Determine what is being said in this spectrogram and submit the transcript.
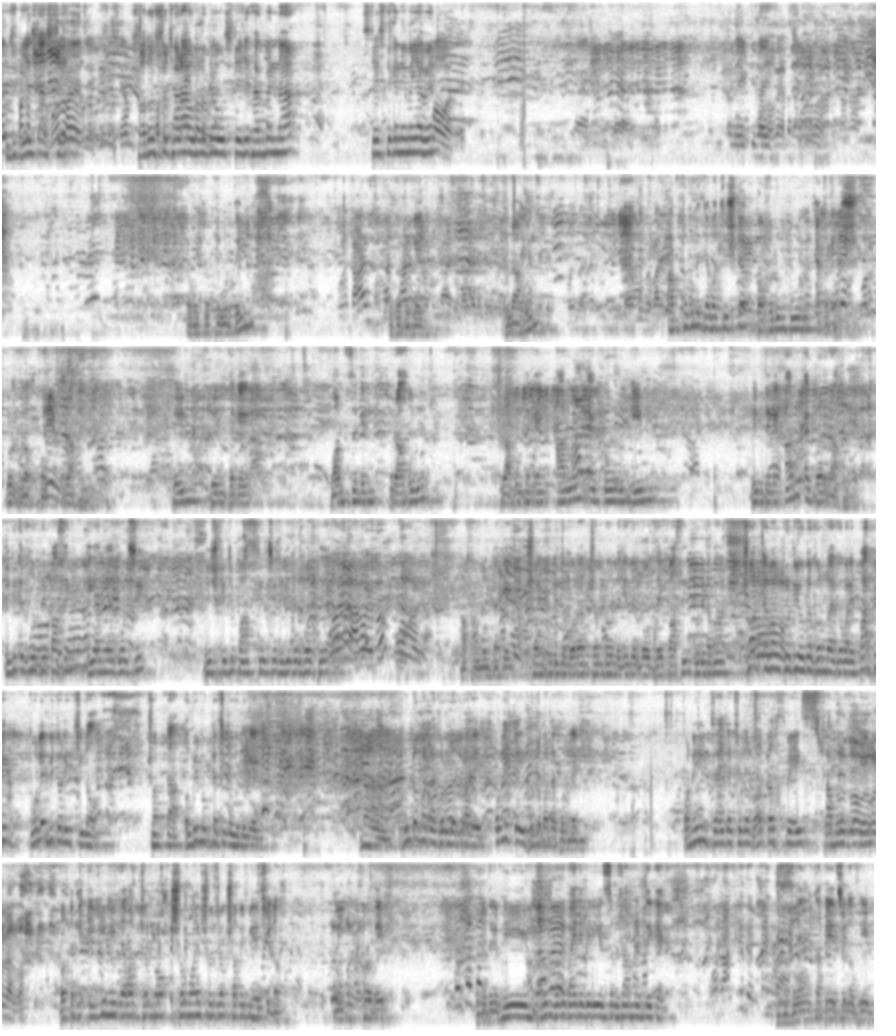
কিছু গেস্ট আসছে। সদস্য ছাড়া অন্য কেউ স্টেজে থাকবেন না। স্টেজ থেকে নেমে যাবেন। চক্রবর্তী রাহুল আক্রমণে যাওয়ার চেষ্টা বহরমপুর রাহুল। থেকে ওয়ান সেকেন্ড রাহুল। রাহুল থেকে আরও একবার ভীম। ভীম থেকে আরও একবার রাহুল। নিজেদের মধ্যে পাসিং দিয়া নিয়া করছে। বেশ কিছু পাস খেলছে নিজেদের মধ্যে। আক্রমণটাকে সংঘটিত করার জন্য নিজেদের মধ্যে পাসিং করে নেওয়া। শট এবং প্রতিহত করল একেবারে পারফেক্ট গোলের ভিতরেই ছিল। শটটা অভিমুখটা ছিল ওদিকে। না হুটোপাটা করল প্রায় অনেকটাই হুটোপাটা করলেন। অনেক জায়গা ছিল লট অফ স্পেস সামনের দিকে বলটাকে এগিয়ে নিয়ে যাওয়ার জন্য সময় সুযোগ সবই পেয়েছিল। ওই প্রদীপ থেকে ভীম দারুণভাবে বাইরে বেরিয়ে এসেছিল সামনের দিকে। বলটা পেয়েছিল ভীম।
